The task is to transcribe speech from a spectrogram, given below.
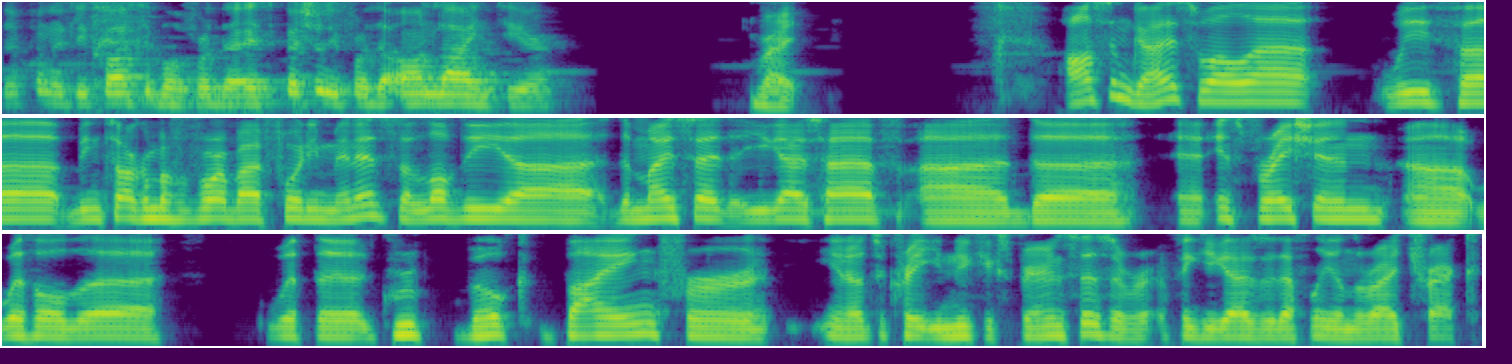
definitely possible for the especially for the online tier. Right. Awesome, guys. Well, uh, we've uh, been talking before about 40 minutes. I love the uh, the mindset that you guys have, uh, the uh, inspiration uh, with all the with the group bulk buying for you know to create unique experiences. I think you guys are definitely on the right track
